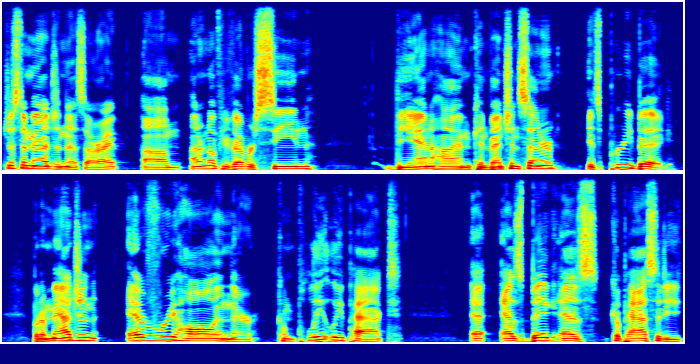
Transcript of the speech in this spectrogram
just imagine this. All right. Um, I don't know if you've ever seen the Anaheim Convention Center. It's pretty big, but imagine every hall in there completely packed, a- as big as capacity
